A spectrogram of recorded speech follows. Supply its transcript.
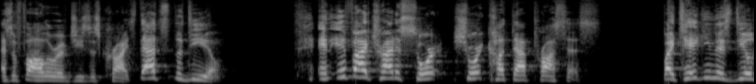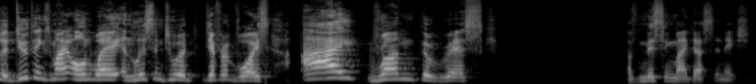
as a follower of Jesus Christ. That's the deal. And if I try to sort, shortcut that process, by taking this deal to do things my own way and listen to a different voice, I run the risk of missing my destination.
